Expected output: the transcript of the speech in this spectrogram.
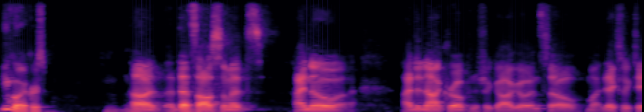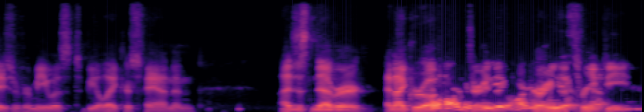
You go ahead, Chris. Oh, that's awesome. It's I know I did not grow up in Chicago, and so my, the expectation for me was to be a Lakers fan, and I just never. And I grew up well, during the during the three-peat. Yeah.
